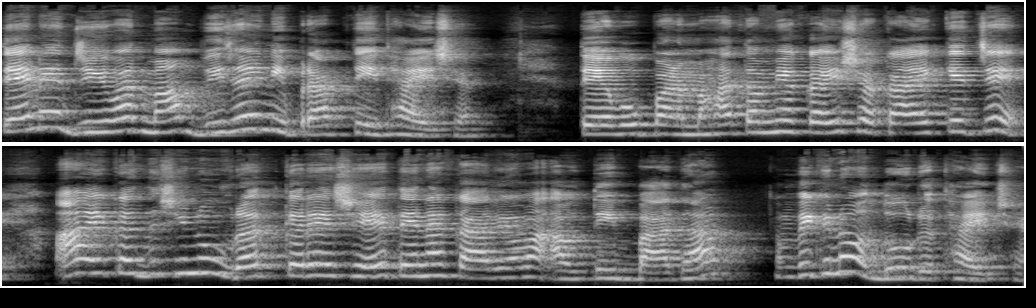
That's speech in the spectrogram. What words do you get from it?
તેને જીવનમાં વિજયની પ્રાપ્તિ થાય છે. તેવું પણ મહાત્મ્ય કહી શકાય કે જે આ એકાદશીનું વ્રત કરે છે, તેના કાર્યોમાં આવતી બાધા, વિઘ્નો દૂર થાય છે.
